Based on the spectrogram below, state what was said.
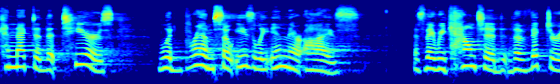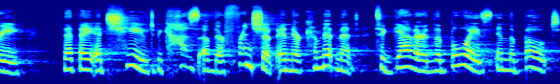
connected that tears would brim so easily in their eyes as they recounted the victory that they achieved because of their friendship and their commitment together. The boys in the boat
